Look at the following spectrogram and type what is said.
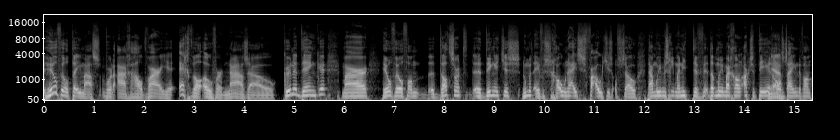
heel veel thema's worden aangehaald waar je echt wel over na zou kunnen denken. Maar heel veel van dat soort uh, dingetjes, noem het even schoonheidsfoutjes of zo. Daar moet je misschien maar niet te veel. Dat moet je maar gewoon accepteren als zijnde van.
